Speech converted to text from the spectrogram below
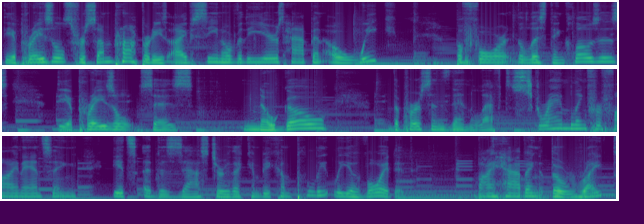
the appraisals for some properties I've seen over the years happen a week before the listing closes. The appraisal says no go. The person's then left scrambling for financing. It's a disaster that can be completely avoided by having the right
